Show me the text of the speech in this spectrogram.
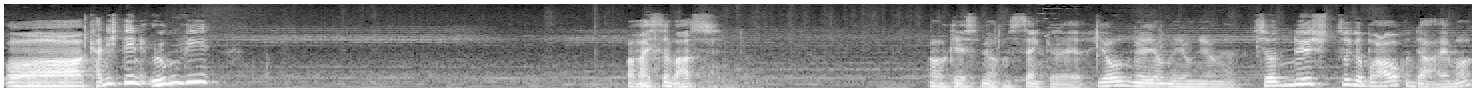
Oh, kann ich den irgendwie? Oh, weißt du was? Oh, gehst mir auf den Senkel, ey. Junge, Junge, Junge, Junge. So nicht zu gebrauchen, der Eimer.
